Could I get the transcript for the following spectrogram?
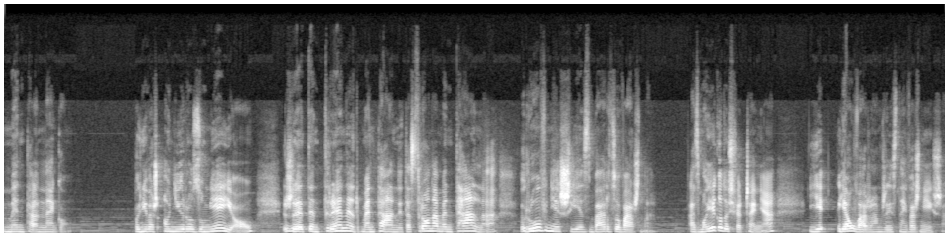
mentalnego. Ponieważ oni rozumieją, że ten trener mentalny, ta strona mentalna również jest bardzo ważna. A z mojego doświadczenia je, ja uważam, że jest najważniejsza.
